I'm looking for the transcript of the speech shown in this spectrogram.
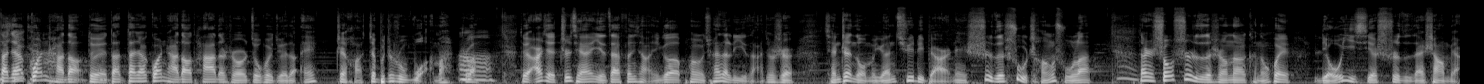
大家观察到，对大大家观察到它的时候，就会觉得，哎，这好，这不就是我吗？是吧？对，而且之前也在分享一个朋友圈的例子啊，就是前阵子我们园区里边那柿子树成熟了，但是收柿子的时候呢，可能会留一些柿子在上面，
